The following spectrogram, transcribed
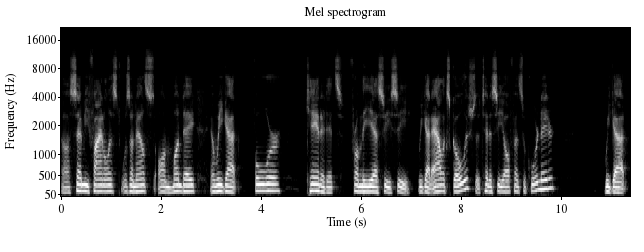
uh, semifinalist was announced on Monday, and we got four candidates from the SEC. We got Alex Golesh, the Tennessee offensive coordinator. We got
